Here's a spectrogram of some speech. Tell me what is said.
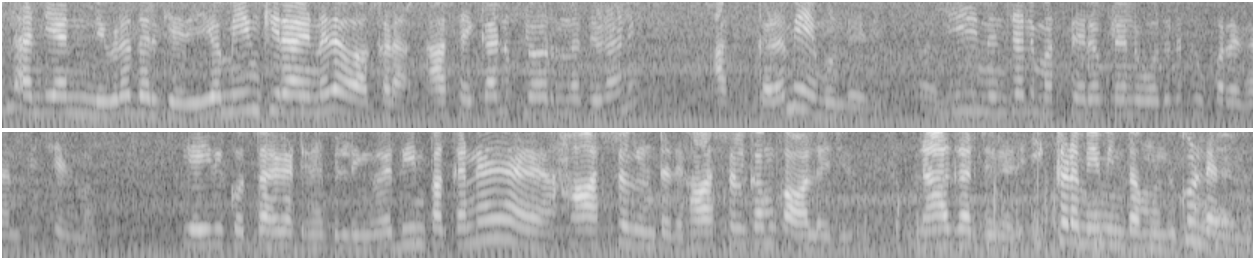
ఇలాంటివన్నీ కూడా దొరికేది ఇక మేము కిరాయి ఉన్నది అక్కడ. ఆ సెకండ్ ఫ్లోర్ ఉన్నది చూడండి అక్కడ మేము ఉండేది. ఈ నుంచి వెళ్ళి మస్తు ఏరోప్లేన్లు పోతుంటే సూపర్గా అనిపించేది మాకు. ఇది కొత్తగా కట్టిన బిల్డింగ్. దీని పక్కనే హాస్టల్ ఉంటుంది. హాస్టల్ కమ్ కాలేజ్. నాగార్జునది ఇక్కడ మేము ఇంత ముందుకు ఉండేదాన్ని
